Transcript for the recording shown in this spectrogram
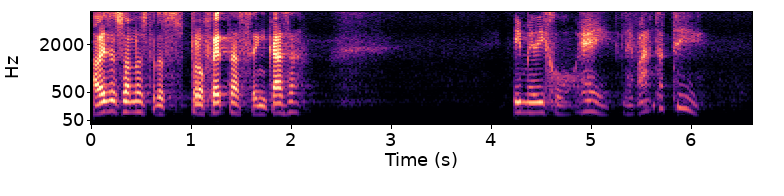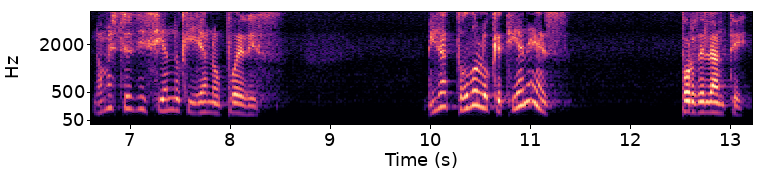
a veces son nuestros profetas en casa. Y me dijo, hey, levántate, no me estés diciendo que ya no puedes. Mira todo lo que tienes por delante.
